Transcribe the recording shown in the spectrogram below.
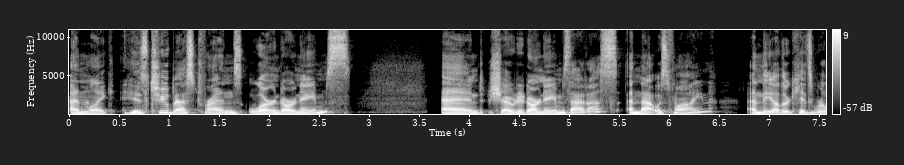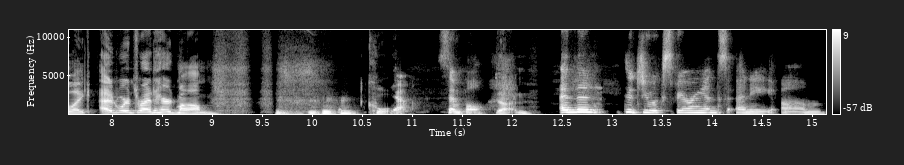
and like his two best friends learned our names and shouted our names at us and that was fine and the other kids were like edward's red-haired mom cool Yeah. Simple. done And then did you experience any um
